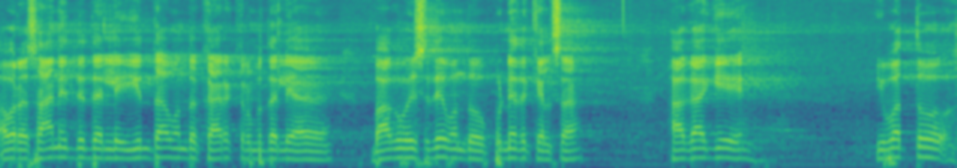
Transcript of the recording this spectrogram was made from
ಅವರ ಸಾನ್ನಿಧ್ಯದಲ್ಲಿ ಇಂಥ ಒಂದು ಕಾರ್ಯಕ್ರಮದಲ್ಲಿ ಭಾಗವಹಿಸದೇ ಒಂದು ಪುಣ್ಯದ ಕೆಲಸ. ಹಾಗಾಗಿ ಇವತ್ತು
